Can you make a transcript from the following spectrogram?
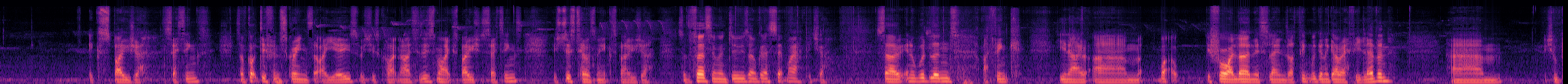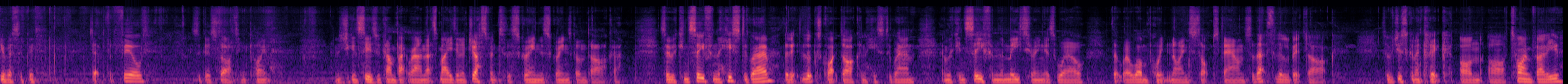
exposure settings. So I've got different screens that I use, which is quite nice. So this is my exposure settings, which just tells me exposure. So the first thing I'm going to do is I'm going to set my aperture. So in a woodland, I think, you know, um, before I learn this lens, I think we're going to go f11, um, which will give us a good depth of field. It's a good starting point. And as you can see, as we come back around, that's made an adjustment to the screen. The screen's gone darker. So we can see from the histogram that it looks quite dark in the histogram. And we can see from the metering as well that we're 1.9 stops down. So that's a little bit dark. So we're just going to click on our time value.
